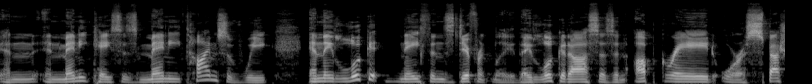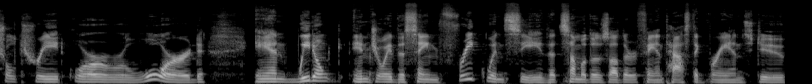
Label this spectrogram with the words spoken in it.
and in many cases many times of week and they look at nathan's differently. They look at us as an upgrade or a special treat or a reward and we don't enjoy the same frequency that some of those other fantastic brands do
